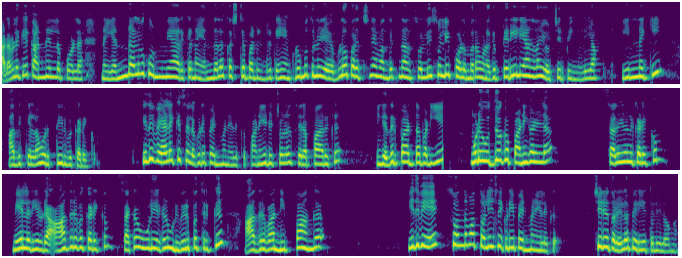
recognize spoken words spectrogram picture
கடவுளுக்கே கண் இல்லை போல. நான் எந்த அளவுக்கு உண்மையாக இருக்கேன்? நான் எந்த அளவுக்கு கஷ்டப்பட்டுட்டு இருக்கேன்? என் குடும்பத்தில் எவ்வளோ பிரச்சனை வந்துட்டு நான் சொல்லி சொல்லி புலம்புறேன் உனக்கு தெரியலையான்லாம் யோசிச்சிருப்பீங்க இல்லையா? இன்றைக்கி அதுக்கெல்லாம் ஒரு தீர்வு கிடைக்கும். இது வேலைக்கு செல்லக்கூடிய பெண்மணிகளுக்கு. பணியிட சூழல் சிறப்பாக இருக்குது நீங்கள் எதிர்பார்த்தபடியே உங்களுடைய உத்தியோக பணிகளில் சலுகைகள் கிடைக்கும். மேலதிகளுடைய ஆதரவு கிடைக்கும். சக ஊழியர்கள் உங்களுடைய விருப்பத்திற்கு ஆதரவாக நிற்பாங்க இதுவே சொந்தமாக தொழில் செய்யக்கூடிய பெண்மணிகளுக்கு. சின்ன தொழிலோ பெரிய தொழிலோங்க.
